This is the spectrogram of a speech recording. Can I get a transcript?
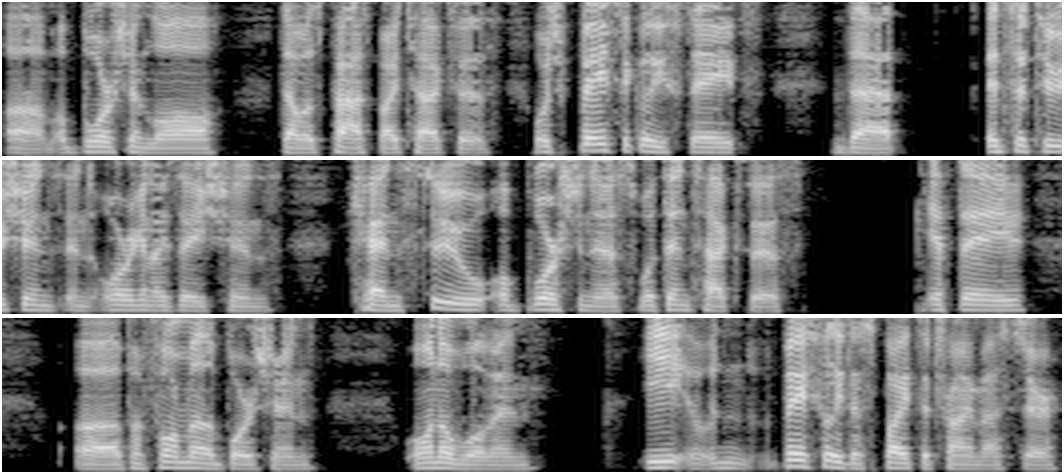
um, abortion law that was passed by Texas, which basically states that institutions and organizations can sue abortionists within Texas if they uh, perform an abortion on a woman, basically despite the trimester.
